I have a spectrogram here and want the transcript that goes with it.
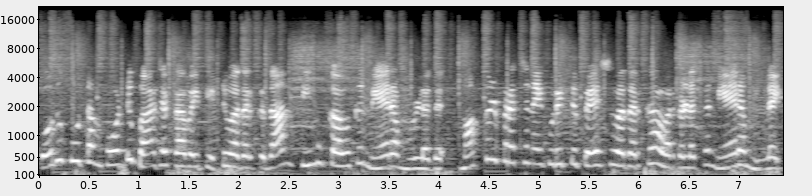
பொதுக்கூட்டம் போட்டு பாஜகவை திட்டுவதற்கு தான் திமுகவுக்கு நேரம் உள்ளது. மக்கள் பிரச்சனை குறித்து பேசுவதற்கு அவர்களுக்கு நேரம் இல்லை.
